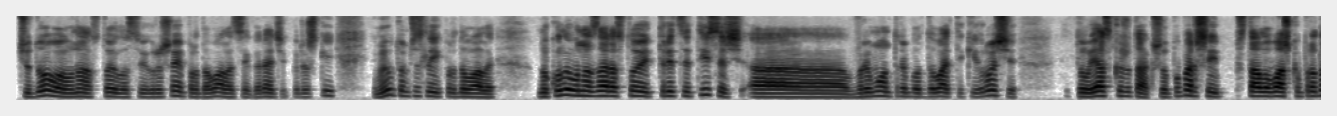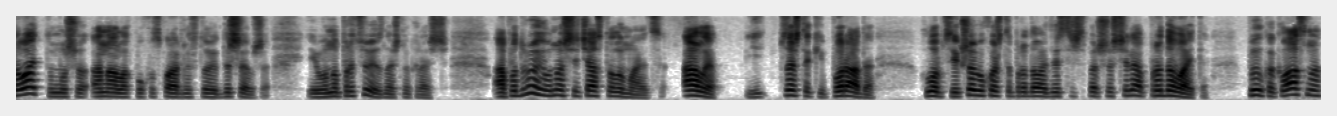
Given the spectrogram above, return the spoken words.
чудова, вона стоїла своїх грошей, продавалися як гарячі пиріжки, і ми в тому числі їх продавали. Ну коли вона зараз стоїть 30 тисяч, а в ремонт треба давати такі гроші, то я скажу так, що, по-перше, стало важко продавати, тому що аналог по Husqvarna стоїть дешевше, і воно працює значно краще. А по-друге, воно ще часто ламається. Але все ж таки порада. Хлопці, якщо ви хочете продавати 261 щеля, продавайте. Пилка класна.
